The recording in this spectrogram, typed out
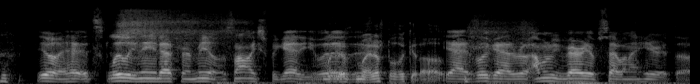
Yo, it's literally named after a meal. It's not like spaghetti. What might, is have, it? might have to look it up. Yeah, look at it. real- I'm gonna be very upset when I hear it though.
